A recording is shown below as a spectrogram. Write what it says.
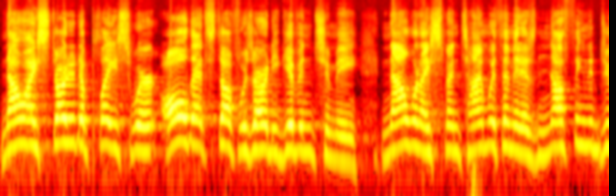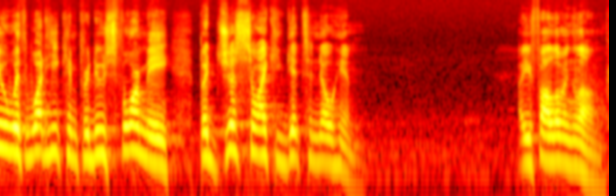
Now I started a place where all that stuff was already given to me. Now, when I spend time with Him, it has nothing to do with what He can produce for me, but just so I can get to know Him. Are you following along?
